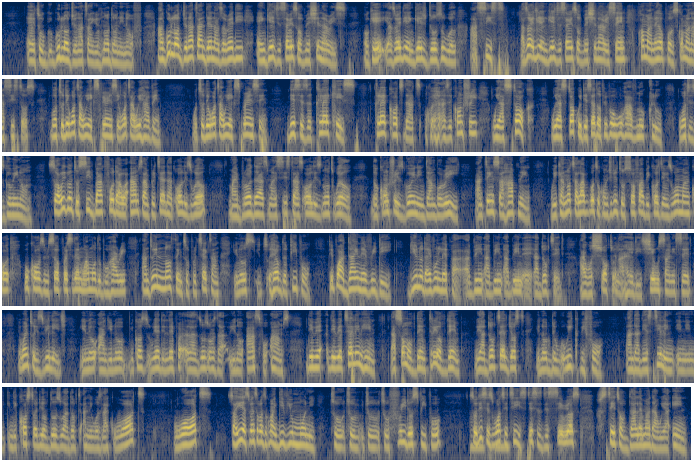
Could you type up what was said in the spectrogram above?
uh, to good luck Jonathan, you've not done enough. And good luck Jonathan then has already engaged the service of machineries. Okay, he has already engaged those who will assist. Has already engaged the service of machinery, saying, "Come and help us, come and assist us." But today, what are we experiencing? What are we having? Well, today, what are we experiencing? This is a clear case, clear cut that as a country we are stuck. We are stuck with a set of people who have no clue what is going on. So are we going to sit back, fold our arms, and pretend that all is well? My brothers, my sisters, all is not well. The country is going in Damboree and things are happening. We cannot allow people to continue to suffer because there is one man called who calls himself President Muhammadu Buhari and doing nothing to protect and you know to help the people. People are dying every day. Do you know that even leper are being are being are being uh, adopted? I was shocked when I heard it. Shehu Sani said he went to his village, you know, and you know because we are the leper, uh, those ones that you know asked for arms. They were they were telling him that some of them, three of them, we adopted just you know the week before and that they're still in, in, in, the custody of those who adopted. And he was like, What? What? So are you expecting someone to come and give you money to to to to free those people? So this is what it is. This is the serious state of dilemma that we are in.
